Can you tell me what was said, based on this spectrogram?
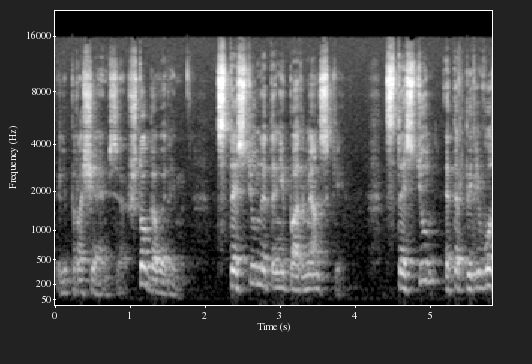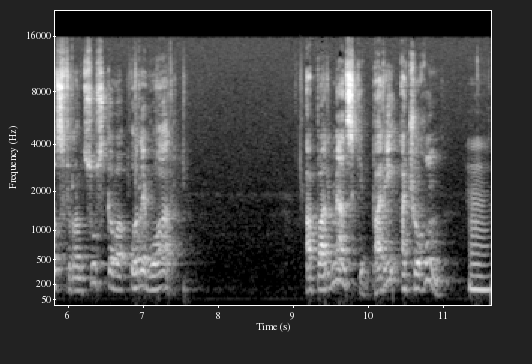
или прощаемся, что говорим? Цтестюн это не по-армянски. Цтестюн это перевод с французского «au revoir». А по-армянски «пари ачогун». Mm.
